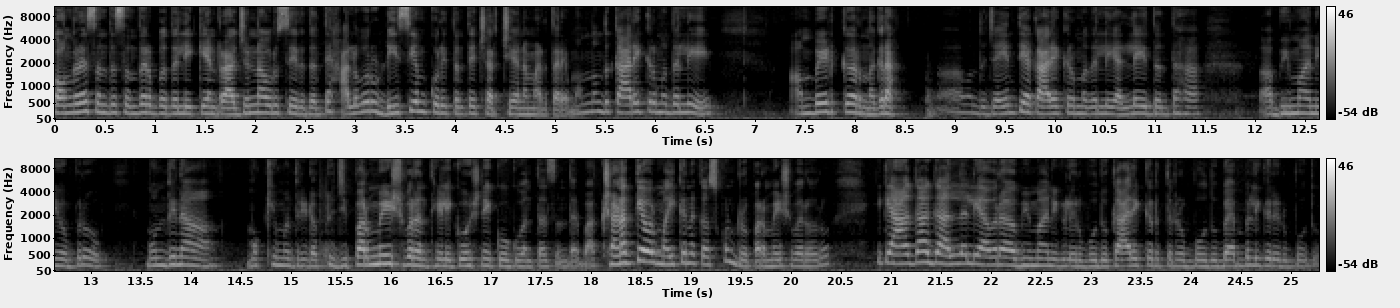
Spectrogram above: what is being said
ಕಾಂಗ್ರೆಸ್ ಅಂದ ಸಂದರ್ಭದಲ್ಲಿ ಕೆ. ಎನ್. ರಾಜಣ್ಣ ಅವರು ಸೇರಿದಂತೆ ಹಲವರು ಡಿ ಸಿ ಎಂ ಕುರಿತಂತೆ ಚರ್ಚೆಯನ್ನು ಮಾಡ್ತಾರೆ. ಮುಂದೊಂದು ಕಾರ್ಯಕ್ರಮದಲ್ಲಿ ಅಂಬೇಡ್ಕರ್ ನಗರ ಒಂದು ಜಯಂತಿಯ ಕಾರ್ಯಕ್ರಮದಲ್ಲಿ ಅಲ್ಲೇ ಇದ್ದಂತಹ ಅಭಿಮಾನಿಯೊಬ್ಬರು ಮುಂದಿನ ಮುಖ್ಯಮಂತ್ರಿ ಡಾಕ್ಟರ್ ಜಿ. ಪರಮೇಶ್ವರ್ ಅಂತ ಹೇಳಿ ಘೋಷಣೆಗೆ ಹೋಗುವಂಥ ಸಂದರ್ಭ. ಕ್ಷಣಕ್ಕೆ ಅವ್ರು ಮೈಕನ್ನು ಕಸ್ಕೊಂಡ್ರು ಪರಮೇಶ್ವರ್ ಅವರು. ಹೀಗೆ ಆಗಾಗ ಅಲ್ಲಲ್ಲಿ ಅವರ ಅಭಿಮಾನಿಗಳಿರ್ಬೋದು ಕಾರ್ಯಕರ್ತರಿರ್ಬೋದು ಬೆಂಬಲಿಗರಿರ್ಬೋದು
